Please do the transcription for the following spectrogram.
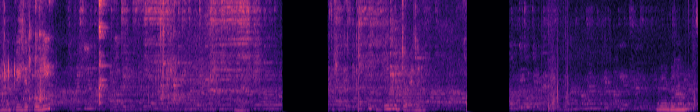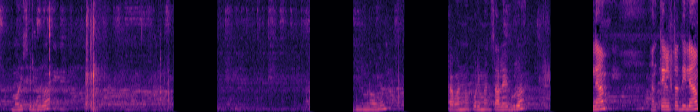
দিলাম পেঁয়াজের কলি। দিয়ে দিলাম মরিচের গুঁড়ো। দিলাম লবণ। সামান্য পরিমাণ চালের গুঁড়ো দিলাম তেলটা দিলাম।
